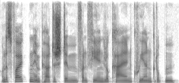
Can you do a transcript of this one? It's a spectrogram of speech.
und es folgten empörte Stimmen von vielen lokalen queeren Gruppen.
